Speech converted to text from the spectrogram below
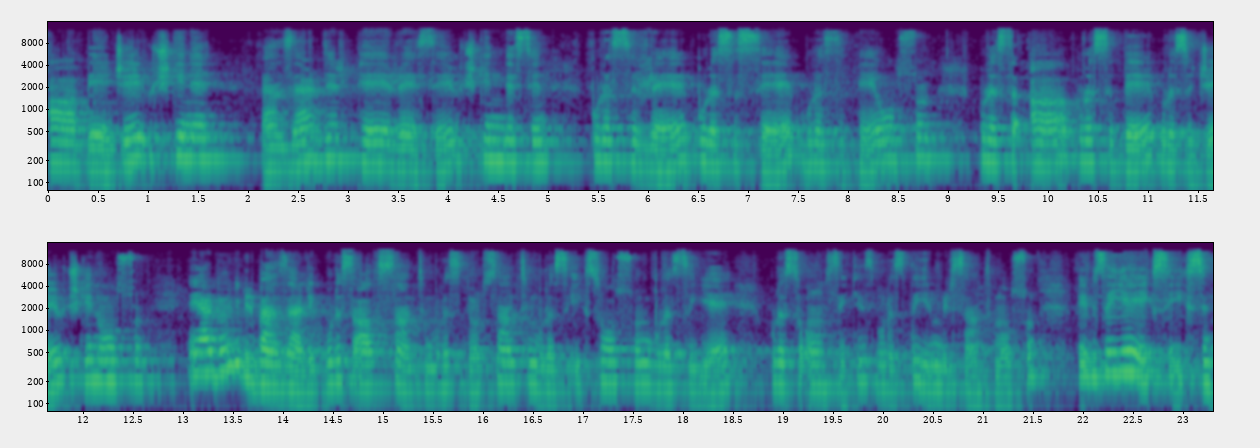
ABC üçgeni benzerdir. PRS üçgenindesin. Burası R, burası S, burası P olsun. Burası A, burası B, burası C üçgeni olsun. Eğer böyle bir benzerlik, burası 6 santim, burası 4 santim, burası X olsun, burası Y, burası 18, burası da 21 santim olsun. Ve bize Y eksi X'in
